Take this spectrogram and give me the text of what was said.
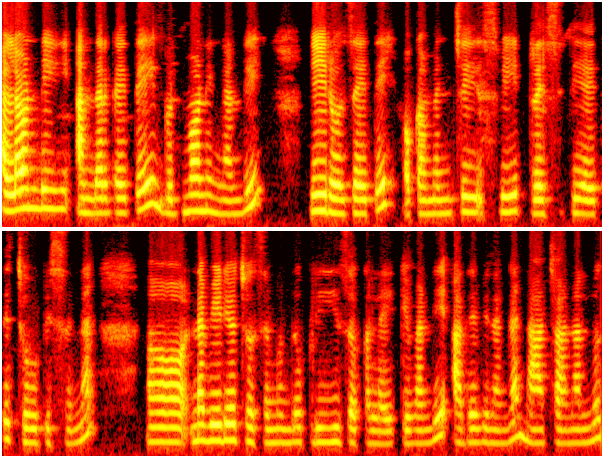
హలో అండి అందరికైతే గుడ్ మార్నింగ్ అండి. ఈ రోజైతే ఒక మంచి స్వీట్ రెసిపీ అయితే చూపిస్తున్నా. నా వీడియో చూసే ముందు ప్లీజ్ ఒక లైక్ ఇవ్వండి. అదేవిధంగా నా ఛానల్ను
